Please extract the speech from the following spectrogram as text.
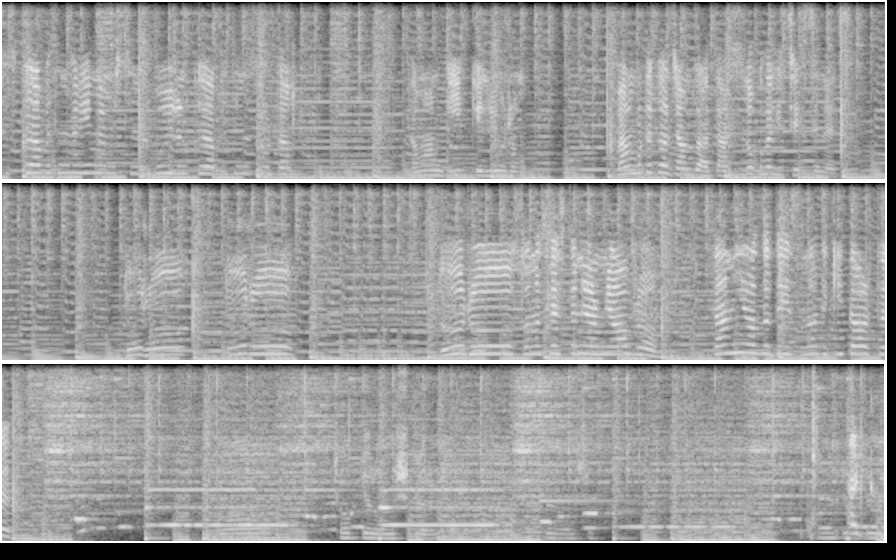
siz kıyafetinizi giymemişsiniz. Buyurun kıyafetiniz burada. Tamam giyip geliyorum. Ben burada kalacağım zaten. Siz okula gideceksiniz. Duru, artık. Aa, çok yorulmuş görünüyorum. Aa, Çok yorulmuşum. Üstümü.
